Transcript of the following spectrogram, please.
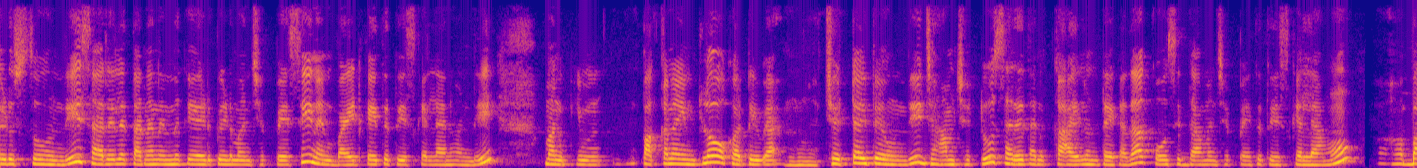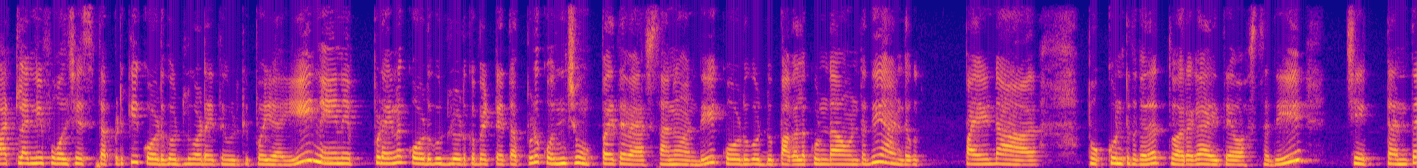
ఏడుస్తూ ఉంది. సరేలే తనని ఎందుకు ఏడిపించడం అని చెప్పేసి నేను బయటకైతే తీసుకెళ్ళాను అండి. మనకి పక్కన ఇంట్లో ఒకటి చెట్టు అయితే ఉంది జామ చెట్టు. సరే దానికి కాయలు ఉంటాయి కదా కోసిద్దామని చెప్పి అయితే తీసుకెళ్ళాము బట్టలన్నీ ఫోల్డ్ చేసేటప్పటికి కోడిగుడ్లు కూడా అయితే ఉడికిపోయాయి. నేను ఎప్పుడైనా కోడిగుడ్లు ఉడకబెట్టేటప్పుడు కొంచెం ఉప్పు అయితే వేస్తాను అండి. కోడిగుడ్డు పగలకుండా ఉంటుంది అండ్ పైన పొక్కు ఉంటుంది కదా త్వరగా అయితే వస్తుంది. చెట్టు అంతా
